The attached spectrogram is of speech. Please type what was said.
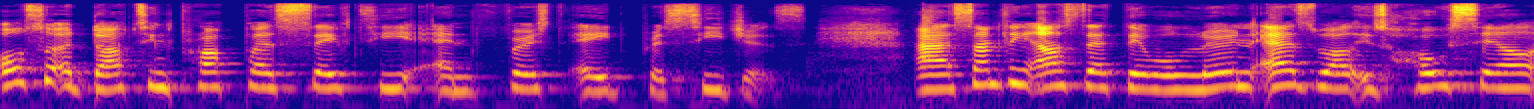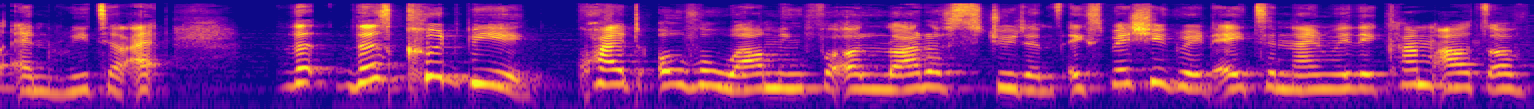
also adopting proper safety and first aid procedures. Uh, something else that they will learn as well is wholesale and retail. I, th- this could be quite overwhelming for a lot of students, especially grade 8 and 9, where they come out of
